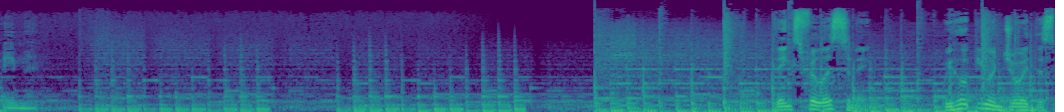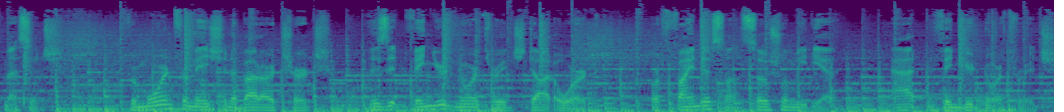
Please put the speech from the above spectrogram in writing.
Amen. Thanks for listening. We hope you enjoyed this message. For more information about our church, visit vineyardnorthridge.org or find us on social media at Vineyard Northridge.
